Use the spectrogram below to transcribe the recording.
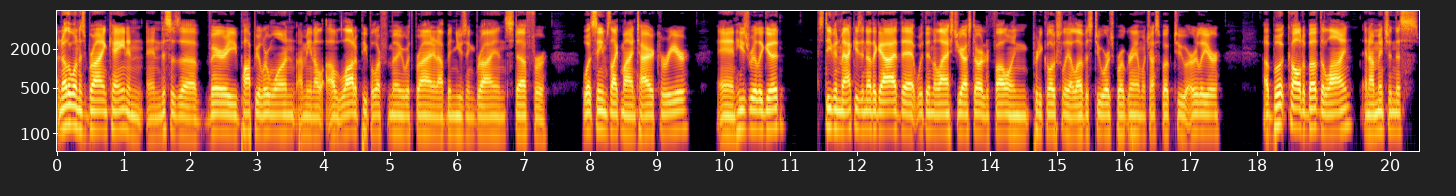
Another one is Brian Cain, and, and this is a very popular one. I mean, a, a lot of people are familiar with Brian, and I've been using Brian's stuff for what seems like my entire career, and he's really good. Stephen Mackey's another guy that within the last year I started following pretty closely. I love his two words program, which I spoke to earlier. A book called Above the Line, and I mentioned this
